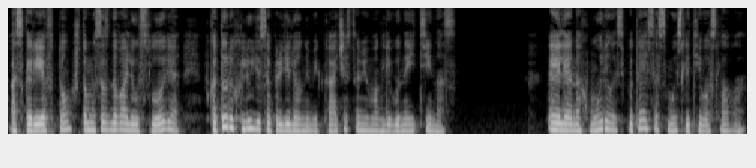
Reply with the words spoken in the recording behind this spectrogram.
а скорее в том, что мы создавали условия, в которых люди с определенными качествами могли бы найти нас. Элия нахмурилась, пытаясь осмыслить его слова.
